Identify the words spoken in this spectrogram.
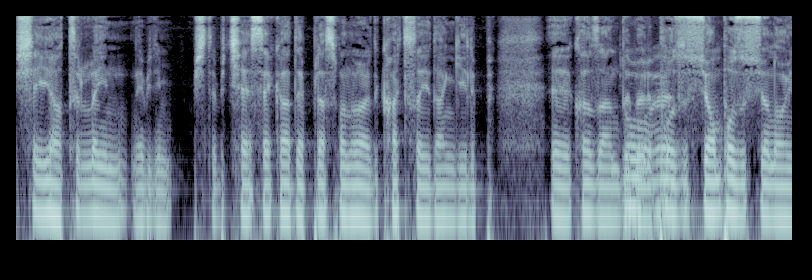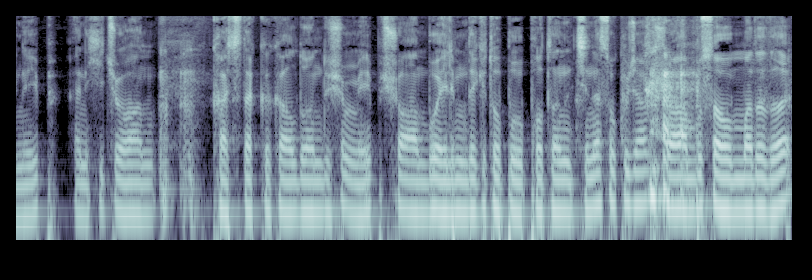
şeyi hatırlayın ne bileyim işte bir CSK deplasmanı vardı kaç sayıdan gelip e, kazandı. Oo, Böyle evet. pozisyon pozisyon oynayıp hani hiç o an kaç dakika kaldı onu düşünmeyip şu an bu elimdeki topu potanın içine sokacağım. Şu an bu savunmada da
